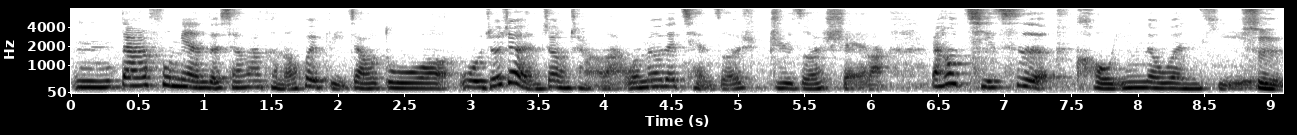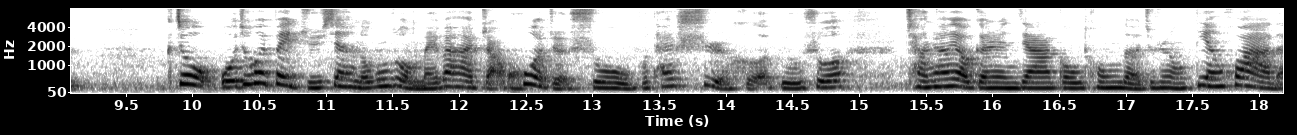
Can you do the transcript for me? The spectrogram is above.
嗯，当然负面的想法可能会比较多，我觉得这很正常了，我没有在谴责指责谁了。然后其次口音的问题，是就我就会被局限，很多工作我没办法找，或者说我不太适合，比如说常常要跟人家沟通的，就是那种电话的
